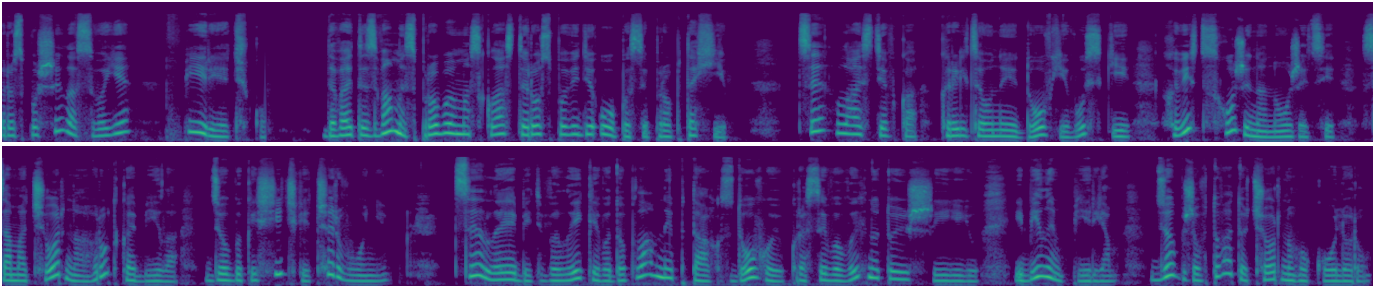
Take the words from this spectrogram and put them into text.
розпушила своє пір'ячко. Давайте з вами спробуємо скласти розповіді описи про птахів. Це ластівка, крильця у неї довгі, вузькі, хвіст схожий на ножиці, сама чорна, грудка біла, дзьобики щічки червоні. Це лебідь, великий водоплавний птах з довгою, красиво вигнутою шиєю і білим пір'ям, дзьоб жовтувато-чорного кольору.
